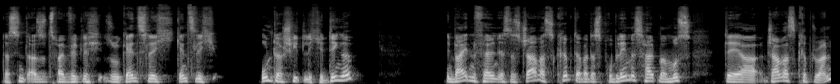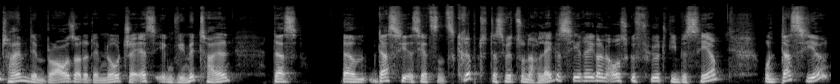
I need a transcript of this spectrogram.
Das sind also zwei wirklich so gänzlich, gänzlich unterschiedliche Dinge. In beiden Fällen ist es JavaScript, aber das Problem ist halt, man muss der JavaScript Runtime, dem Browser oder dem Node.js irgendwie mitteilen, dass ähm, das hier ist jetzt ein Skript, das wird so nach Legacy-Regeln ausgeführt wie bisher. Und das hier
